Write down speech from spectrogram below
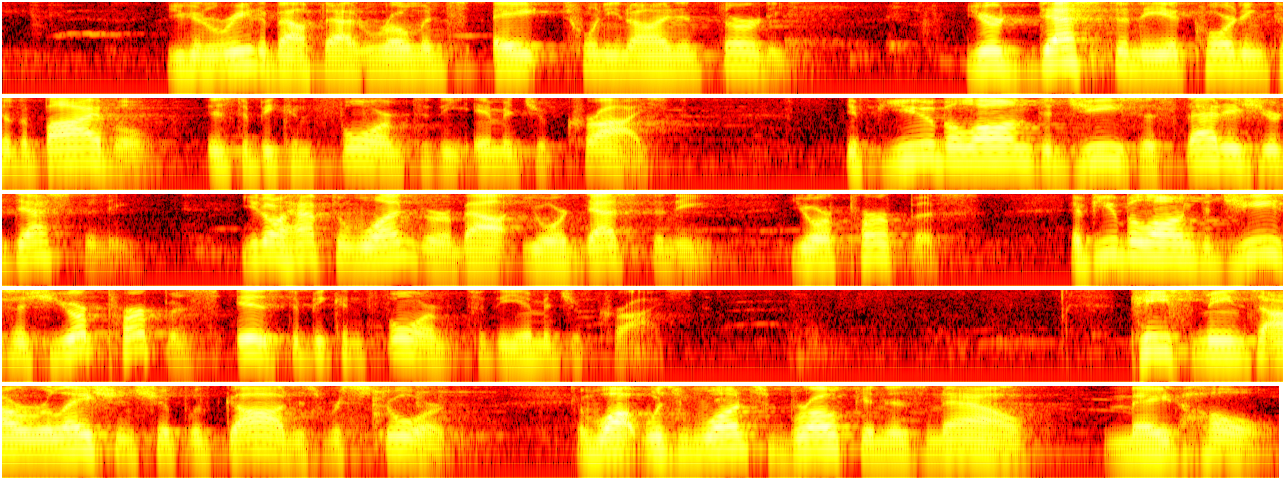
You can read about that in Romans 8 29 and 30. Your destiny, according to the Bible, is to be conformed to the image of Christ. If you belong to Jesus, that is your destiny. You don't have to wonder about your destiny, your purpose. If you belong to Jesus, your purpose is to be conformed to the image of Christ. Peace means our relationship with God is restored, and what was once broken is now made whole.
